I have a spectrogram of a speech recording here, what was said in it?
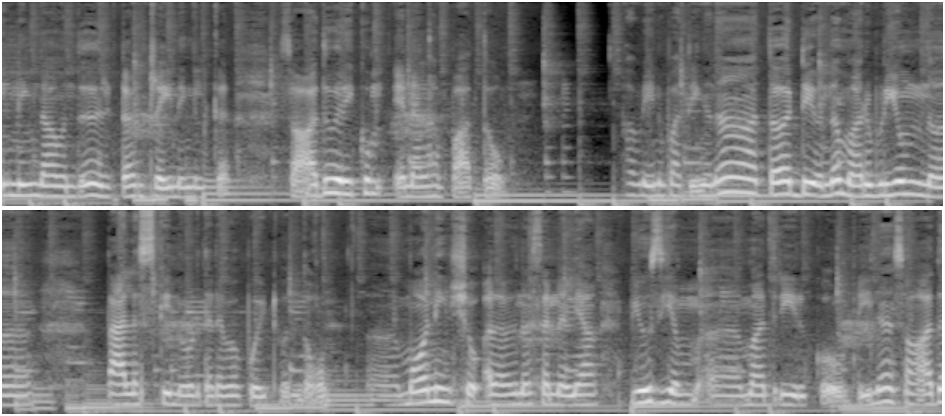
ஈவினிங் தான் வந்து ரிட்டர்ன் ட்ரைனிங்களுக்கு ஸோ அது வரைக்கும் என்னெல்லாம் பார்த்தோம்? அப்படின்னு பார்த்தீங்கன்னா தேர்ட் டே வந்து மறுபடியும் பேலஸ்க்கு இன்னொரு தடவை போயிட்டு வந்தோம். மார்னிங் ஷோ அதாவது நான் சொன்னேன் இல்லையா மியூசியம் மாதிரி இருக்கும் அப்படின்னு. ஸோ அதை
